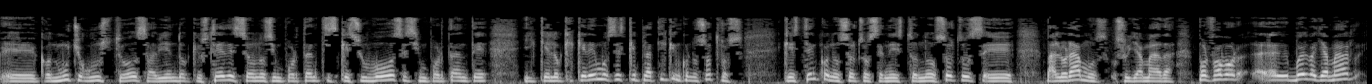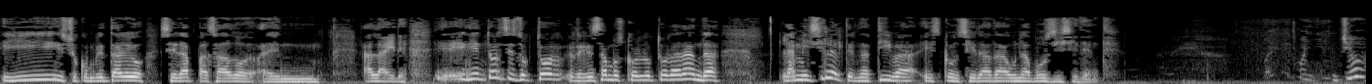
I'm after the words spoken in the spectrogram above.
eh, con mucho gusto, sabiendo que ustedes son los importantes, que su voz es importante y que lo que queremos es que platiquen con nosotros, que estén con nosotros en esto. Nosotros eh, valoramos su llamada. Por favor, eh, vuelva a llamar y su comentario será pasado en, al aire. Eh, entonces, doctor, regresamos con el doctor Aranda. La medicina alternativa es considerada una voz disidente. Yo,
